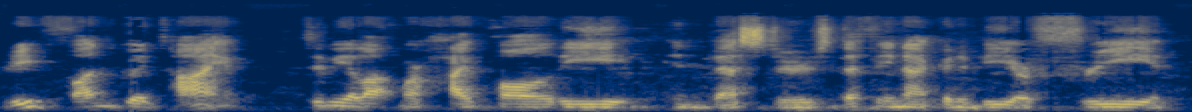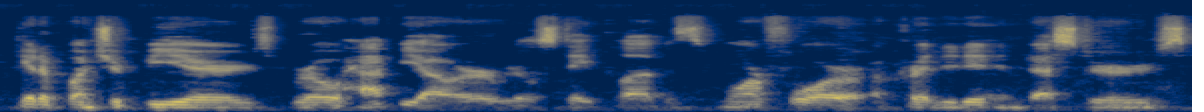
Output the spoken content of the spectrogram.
pretty fun, good time. It's gonna be a lot more high quality investors. Definitely not gonna be your free get a bunch of beers, bro happy hour real estate club. It's more for accredited investors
